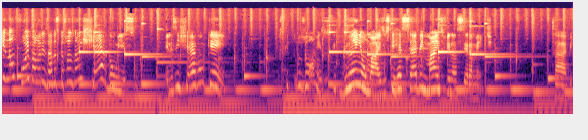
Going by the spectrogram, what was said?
E não foi valorizado, as pessoas não enxergam isso. Eles enxergam quem? Os, que, os homens, os que ganham mais, os que recebem mais financeiramente sabe?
